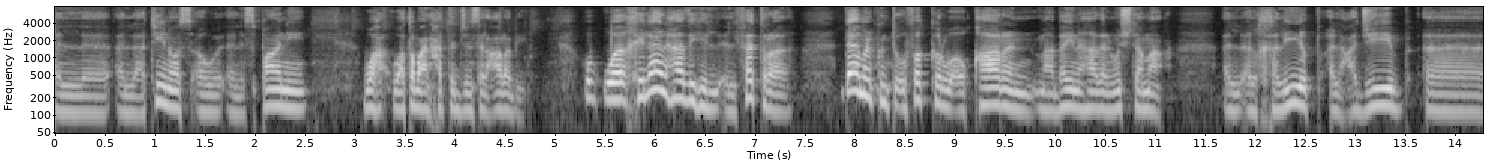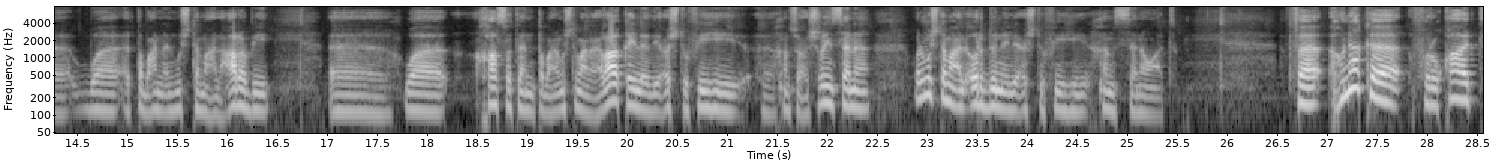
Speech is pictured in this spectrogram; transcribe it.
اللاتينوس أو الإسباني. وطبعا حتى الجنس العربي. وخلال هذه الفترة دائما كنت أفكر وأقارن ما بين هذا المجتمع الخليط العجيب آه، وطبعا المجتمع العربي آه، وخاصة طبعا المجتمع العراقي الذي عشت فيه 25 سنة والمجتمع الأردني اللي عشت فيه خمس سنوات. فهناك فروقات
